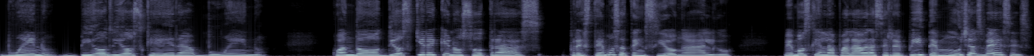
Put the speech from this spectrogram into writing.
Bueno, vio Dios que era bueno. Cuando Dios quiere que nosotras prestemos atención a algo. Vemos que en la palabra se repite muchas veces.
